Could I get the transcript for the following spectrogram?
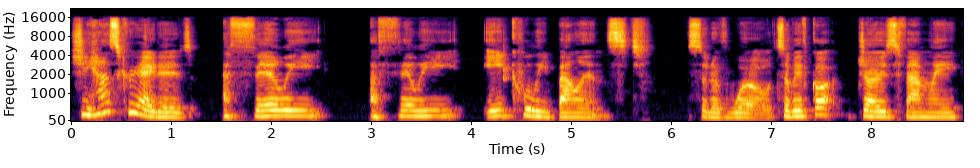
she has created a fairly a fairly equally balanced sort of world. So we've got Joe's family,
